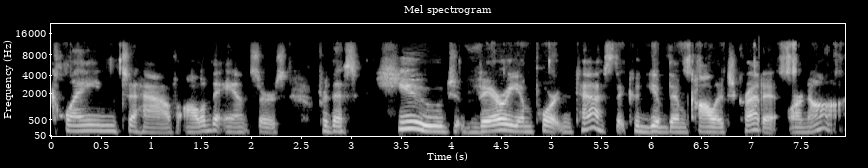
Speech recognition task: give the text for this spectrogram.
claim to have all of the answers for this huge, very important test that could give them college credit or not.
